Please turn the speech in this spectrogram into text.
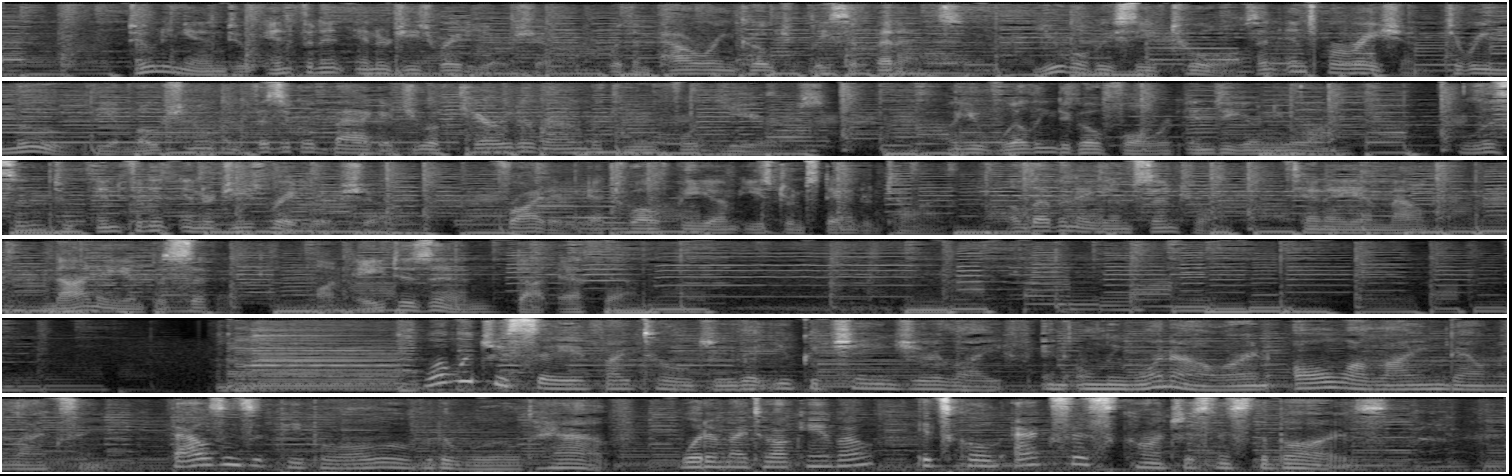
Tuning in to Infinite Energies radio show with empowering coach Lisa Bennett, you will receive tools and inspiration to remove the emotional and physical baggage you have carried around with you for years. Are you willing to go forward into your new life? Listen to Infinite Energies radio show Friday at 12 p.m. Eastern Standard Time, 11 a.m. Central, 10 a.m. Mountain, 9 a.m. Pacific on A to Zen.fm. What would you say if I told you that you could change your life in only one hour and all while lying down relaxing? Thousands of people all over the world have. What am I talking about? It's called Access Consciousness The Bars.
